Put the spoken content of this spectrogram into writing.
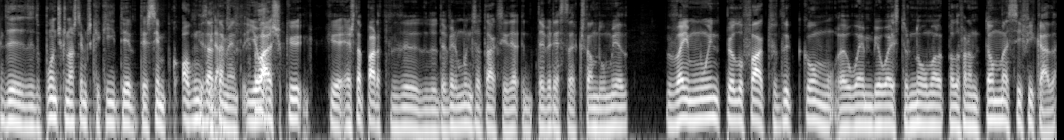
de, de, pontos que nós temos que aqui ter, ter sempre algum Exatamente, cuidado. e eu acho que, que esta parte de, de, de haver muitos ataques e de, de haver essa questão do medo vem muito pelo facto de como o MBWay se tornou uma plataforma tão massificada.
